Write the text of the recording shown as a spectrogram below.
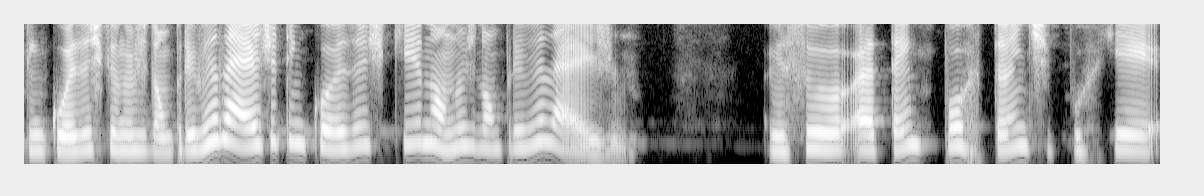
tem coisas que nos dão privilégio, tem coisas que não nos dão privilégio. Isso é até importante porque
